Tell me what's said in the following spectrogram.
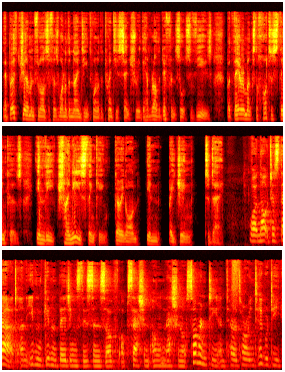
They're both German philosophers, one of the 19th, one of the 20th century. They have rather different sorts of views, but they are amongst the hottest thinkers in the Chinese thinking going on in Beijing today. Well, not just that, and even given Beijing's this sense of obsession on national sovereignty and territorial integrity,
